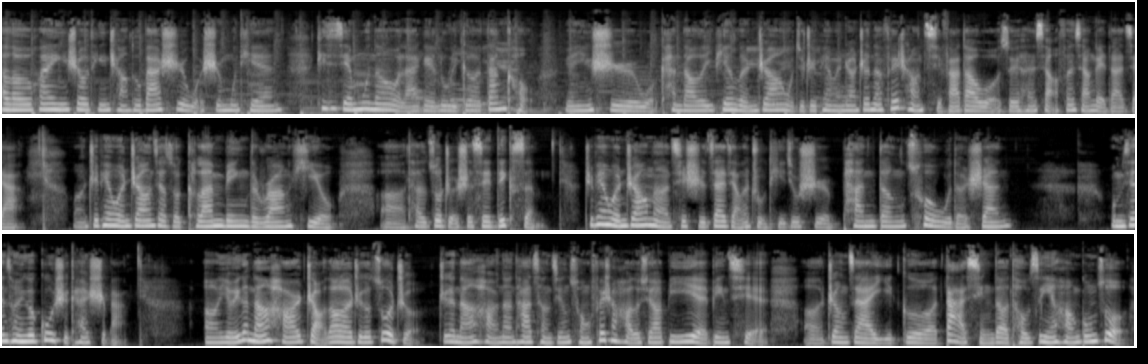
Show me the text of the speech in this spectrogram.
Hello，欢迎收听长途巴士，我是慕田。这期节目呢，我来给录一个单口，原因是我看到了一篇文章，我觉得这篇文章真的非常启发到我，所以很想分享给大家。嗯，这篇文章叫做《Climbing the Wrong Hill》，呃，它的作者是 C. Dixon。这篇文章呢，其实在讲的主题就是攀登错误的山。我们先从一个故事开始吧。嗯，有一个男孩找到了这个作者。这个男孩呢，他曾经从非常好的学校毕业，并且呃正在一个大型的投资银行工作，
